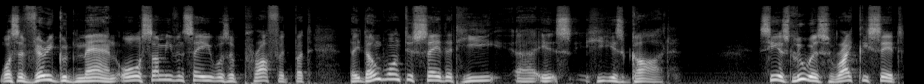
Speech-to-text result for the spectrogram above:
was a very good man, or some even say he was a prophet, but they don't want to say that he, uh, is, he is God. C.S. Lewis rightly said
